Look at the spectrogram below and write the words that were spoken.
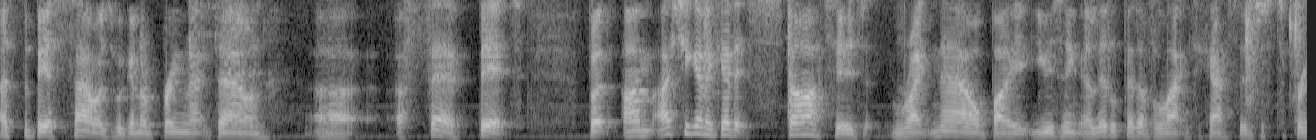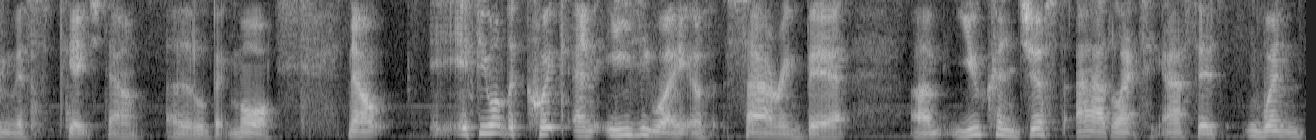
As the beer sours, we're going to bring that down uh, a fair bit. But I'm actually going to get it started right now by using a little bit of lactic acid just to bring this pH down a little bit more. Now, if you want the quick and easy way of souring beer, um, you can just add lactic acid when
